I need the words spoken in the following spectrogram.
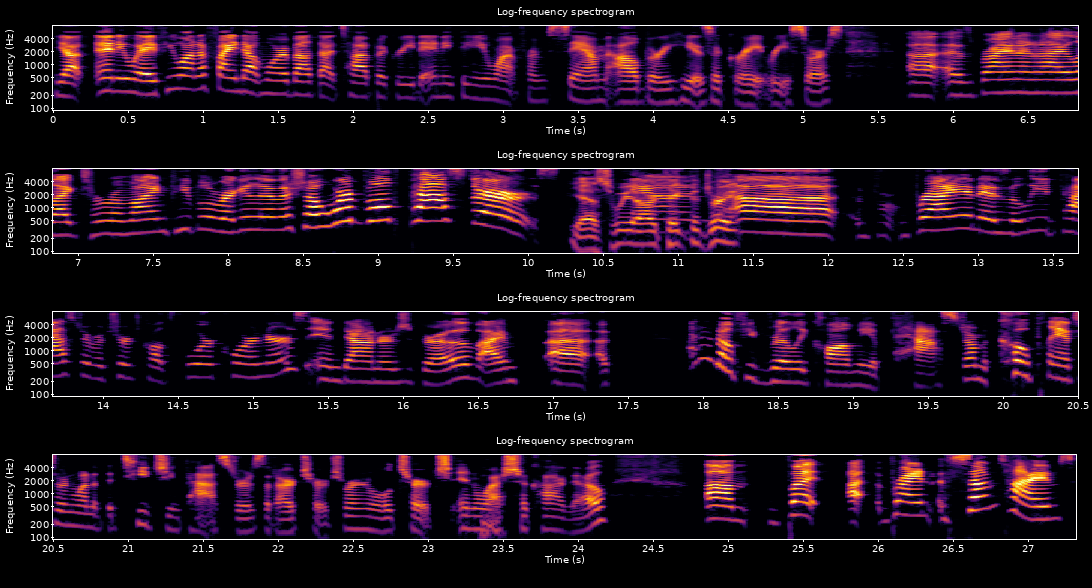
Yeah. Anyway, if you want to find out more about that topic, read anything you want from Sam Allberry. He is a great resource. Uh, as Brian and I like to remind people regularly on the show, we're both pastors. Yes, we are. Take the drink. Uh, Brian is the lead pastor of a church called Four Corners in Downers Grove. I'm uh, a I don't know if you'd really call me a pastor. I'm a co-planter and one of the teaching pastors at our church. Old church in West Chicago. Um, but uh, Brian, sometimes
